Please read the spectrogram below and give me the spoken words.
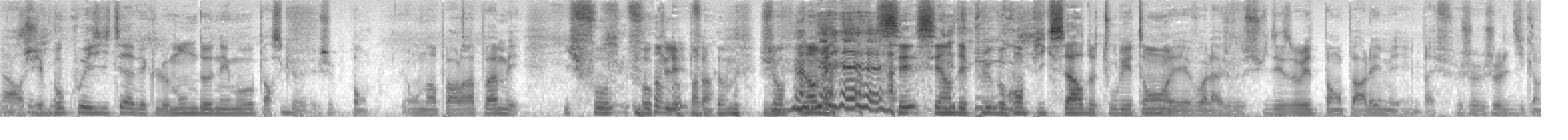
Alors j'ai beaucoup hésité avec le monde de Nemo parce que je- bon, on n'en parlera pas, mais il faut, faut que les. en parle enfin, quand même. genre- non mais c'est un des plus grands Pixar de tous les temps et voilà, je suis désolé de pas en parler, mais bref, je, je le dis quand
